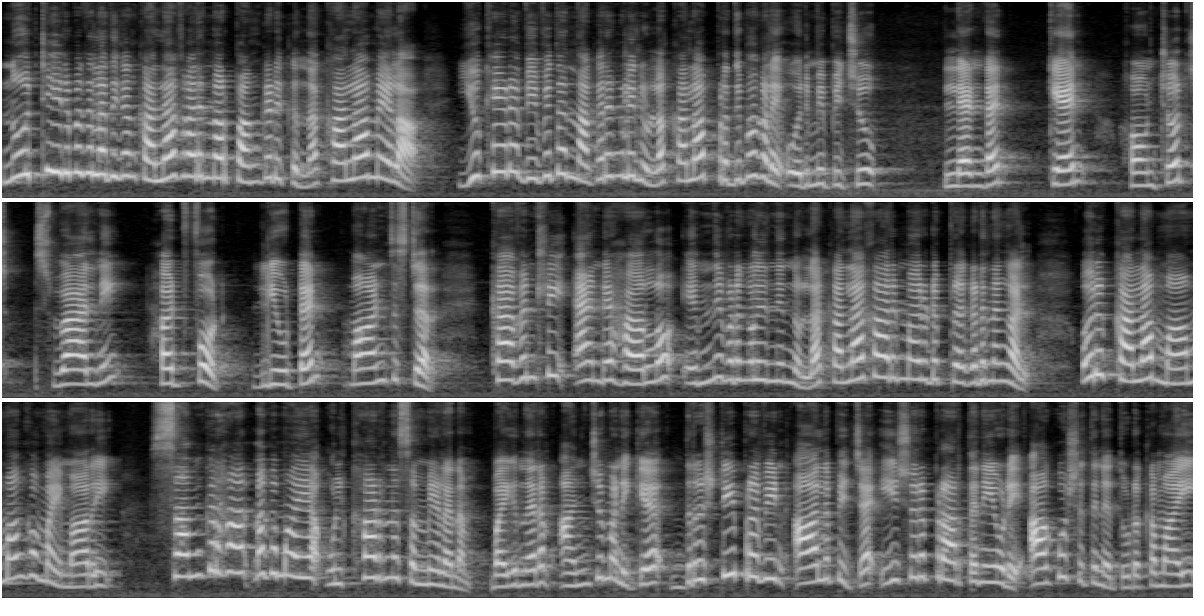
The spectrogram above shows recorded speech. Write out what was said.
നൂറ്റി ഇരുപതിലധികം കലാകാരന്മാർ പങ്കെടുക്കുന്ന കലാമേള യു കെയുടെ വിവിധ നഗരങ്ങളിലുള്ള കലാപ്രതിഭകളെ ഒരുമിപ്പിച്ചു. ലണ്ടൻ കെൻ ഹോൺചോർച്ച് സ്വാൽനി Hertford Luton Manchester Coventry and Harlow എന്നിവിടങ്ങളിൽ നിന്നുള്ള കലാകാരന്മാരുടെ പ്രകടനങ്ങൾ ഒരു കലാ മാമാങ്കമായി മാറി. സംഗ്രഹാത്മകമായ ഉദ്ഘാടന സമ്മേളനം വൈകുന്നേരം അഞ്ചു മണിക്ക് ദൃഷ്ടി പ്രവീൺ ആലപിച്ച ഈശ്വര പ്രാർത്ഥനയുടെ ആഘോഷത്തിന് തുടക്കമായി.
